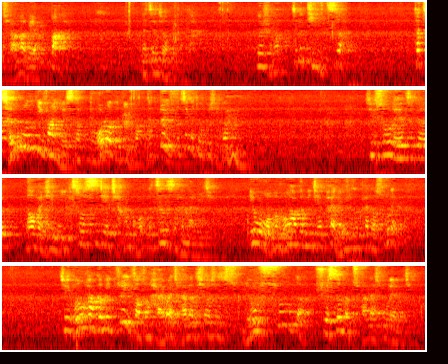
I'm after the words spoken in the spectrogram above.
强啊，两霸，那真叫不能看。为什么？这个体制啊。它成功的地方也是它薄弱的地方，它对付这个就不行了。所以苏联这个老百姓，你一说世界强国，那真是很难理解。因为我们文化革命前派留学生派到苏联，所以文化革命最早从海外传来的消息是留苏的学生们传来苏联的情况。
